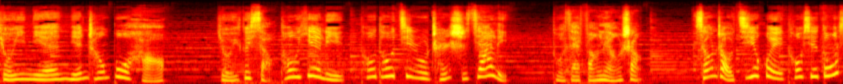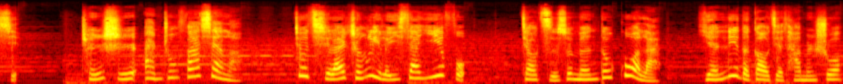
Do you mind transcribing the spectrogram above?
有一年年成不好，有一个小偷夜里偷偷进入陈实家里，躲在房梁上，想找机会偷些东西。陈实暗中发现了，就起来整理了一下衣服，叫子孙们都过来，严厉地告诫他们说：“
